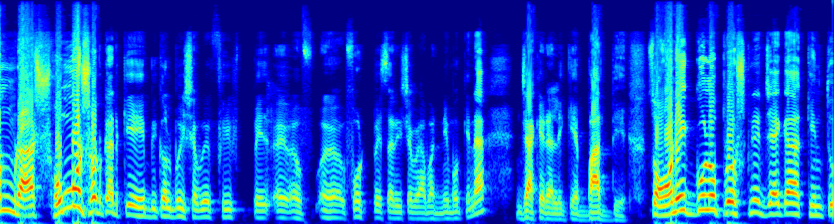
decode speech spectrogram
আমরা সৌম্য সরকারকে বিকল্প হিসাবে ফিফথ ফোর্থ পেসার হিসাবে আবার নিব কিনা? জাকের আলীকে বাদ দিয়ে। সো অনেকগুলো প্রশ্নের জায়গা কিন্তু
